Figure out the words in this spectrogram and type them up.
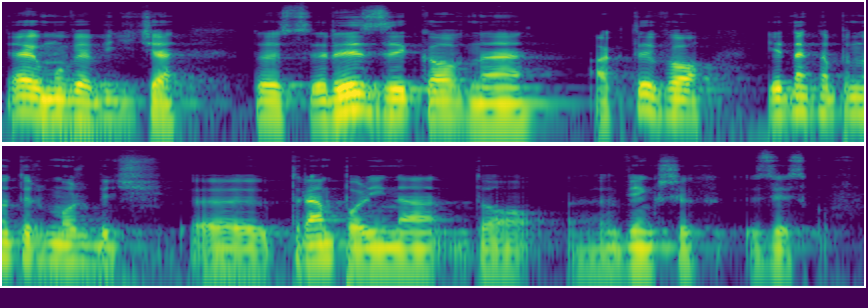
Jak mówię, widzicie, to jest ryzykowne aktywo, jednak na pewno też może być e, trampolina do e, większych zysków.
